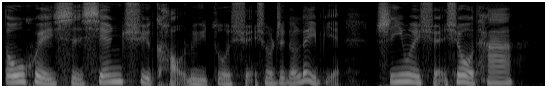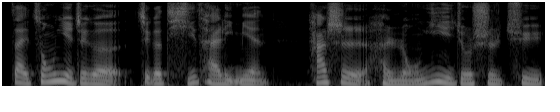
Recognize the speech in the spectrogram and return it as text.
都会是先去考虑做选秀这个类别，是因为选秀它在综艺这个这个题材里面，它是很容易就是去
